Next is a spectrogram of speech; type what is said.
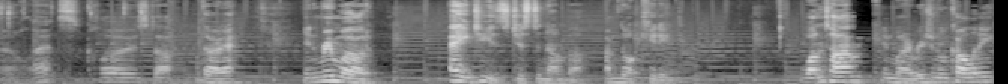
Well, that's closed up. There, in RimWorld, age is just a number. I'm not kidding. one time in my original colony,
